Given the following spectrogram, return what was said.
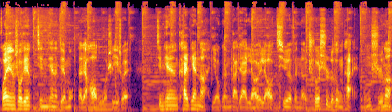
欢迎收听今天的节目，大家好，我是易水。今天开篇呢，要跟大家聊一聊七月份的车市的动态，同时呢。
